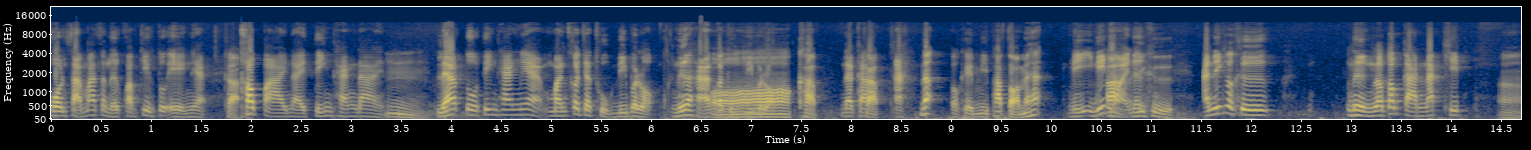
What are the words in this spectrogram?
คนสามารถเสนอความคิดของตัวเองเนี่ยครับเข้าไปในติ้งแท้งได้อืมแล้วตัวติ้งแท้งเนี่ยมันก็จะถูกดีเวล็อปเนื้อหาก็ถูกดีเวล็อปอ๋อครับนะครับครับอะนะโอเค มีภาพต่อไหมฮะ มีอีกนิดหน่อยหนึงนี่คือ อันนี้ก็คือหนึ่งเราต้องการนักคิดอ่า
